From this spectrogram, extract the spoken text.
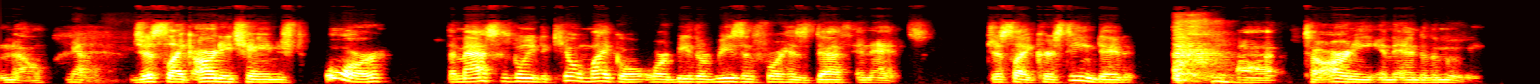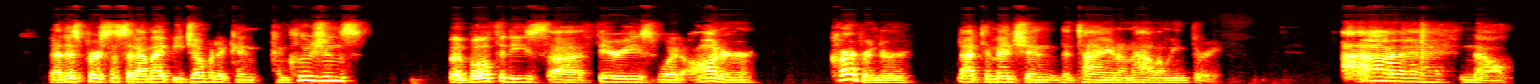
No, No. just like Arnie changed, or the mask is going to kill Michael or be the reason for his death and ends, just like Christine did uh, to Arnie in the end of the movie. Now, this person said I might be jumping to con- conclusions, but both of these uh, theories would honor Carpenter, not to mention the tie-in on Halloween three. Uh, no,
